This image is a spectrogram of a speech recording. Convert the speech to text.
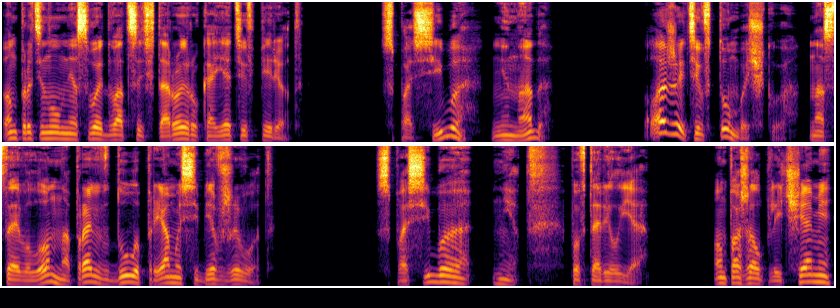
Он протянул мне свой двадцать второй рукоятью вперед. «Спасибо, не надо». «Положите в тумбочку», — настаивал он, направив дуло прямо себе в живот. «Спасибо, нет», — повторил я. Он пожал плечами,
